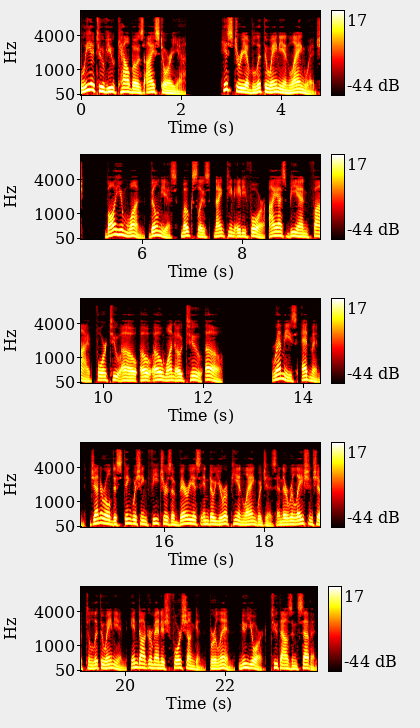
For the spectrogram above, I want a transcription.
Lietuvių kalbos istorija. History of Lithuanian Language. Volume 1, Vilnius, Mokslas, 1984, ISBN 5-420-00102-0. Remys, Edmund, General Distinguishing Features of Various Indo-European Languages and Their Relationship to Lithuanian, Indogermanische Forschungen, Berlin, New York, 2007.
